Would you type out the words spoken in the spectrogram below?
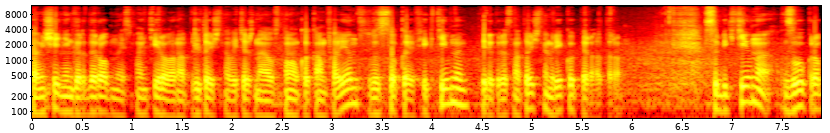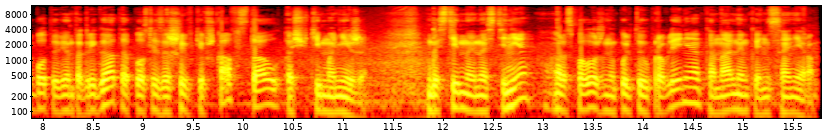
В помещении гардеробной смонтирована приточно-вытяжная установка Комфовент с высокоэффективным перекрестноточным рекуператором. Субъективно, звук работы вент-агрегата после зашивки в шкаф стал ощутимо ниже. В гостиной на стене расположены пульты управления канальным кондиционером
